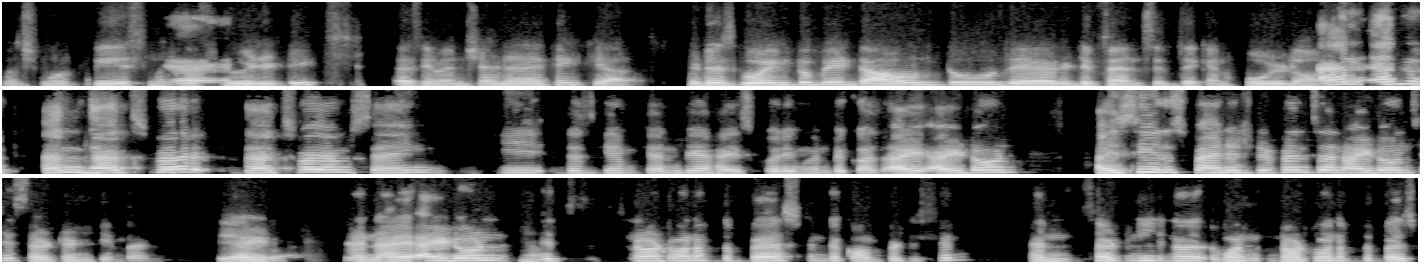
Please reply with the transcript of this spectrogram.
much more pace, much Yeah, more yeah. fluidity, as you mentioned. And I think, yeah, it is going to be down to their defense if they can hold on. and and and that's where that's why I'm saying he, this game can be a high scoring one because I I don't I see the Spanish defense and I don't see certainty, man. yeah, right. yeah. And I I don't Yeah. it's not one of the best in the competition and certainly not one not one of the best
